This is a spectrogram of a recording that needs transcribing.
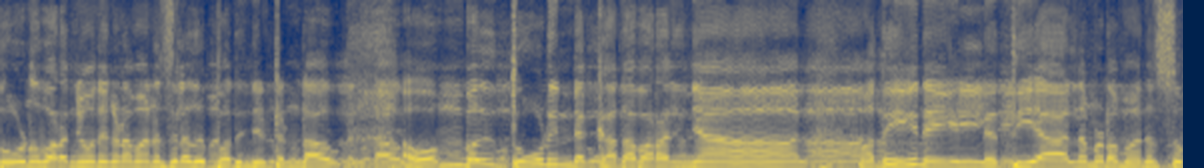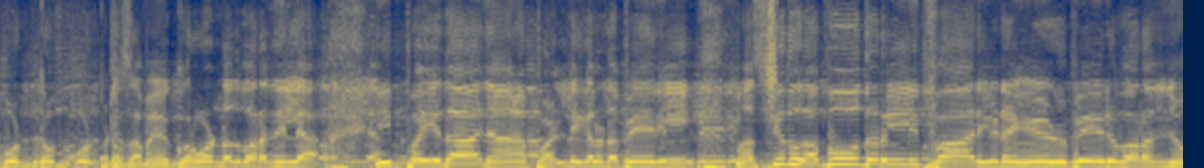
തൂണ് പറഞ്ഞു നിങ്ങളുടെ മനസ്സിൽ അത് പതിഞ്ഞിട്ടുണ്ടാവും ഒമ്പത് തൂണിന്റെ കഥ പറഞ്ഞാൽ മദീനയിൽ എത്തിയാൽ നമ്മുടെ മനസ്സ് പൊട്ടും. പക്ഷെ സമയക്കുറവുണ്ട് അത് പറഞ്ഞില്ല ഇപ്പൊ ഇതാ ഞാൻ ആ പള്ളികളുടെ പേരിൽ മസ്ജിദ് അബൂദറിൽ ഇഫാരിയുടെ ഏഴു പേര് പറഞ്ഞു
